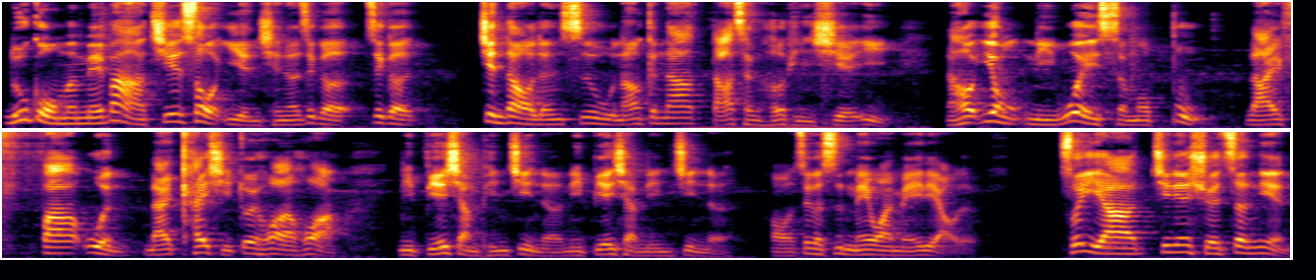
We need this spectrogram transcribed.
如果我们没办法接受眼前的这个这个。见到人事物，然后跟他达成和平协议，然后用你为什么不来发问，来开启对话的话，你别想平静了，你别想宁静了，哦，这个是没完没了的。所以啊，今天学正念，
